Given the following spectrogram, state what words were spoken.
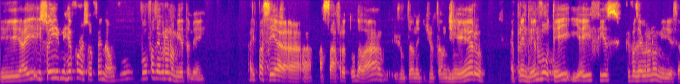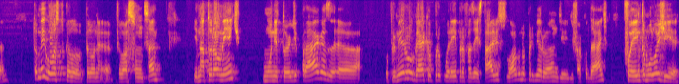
E aí isso aí me reforçou. Eu falei, não, vou, vou fazer agronomia também. Aí passei a, a, a, safra toda lá, juntando, juntando dinheiro, aprendendo, voltei e aí fiz, fui fazer agronomia, sabe? Tomei gosto pelo, pelo, né, pelo assunto, sabe? E, naturalmente, monitor de pragas, uh, o primeiro lugar que eu procurei para fazer estágios, logo no primeiro ano de, de, faculdade, foi entomologia.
